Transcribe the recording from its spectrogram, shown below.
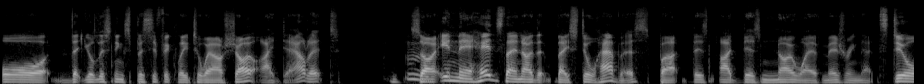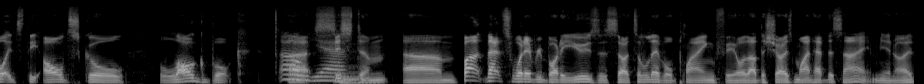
or that you're listening specifically to our show? I doubt it. So in their heads, they know that they still have us, but there's I, there's no way of measuring that. Still, it's the old school logbook uh, Oh, yeah. system, um, but that's what everybody uses. So it's a level playing field. Other shows might have the same. You know,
